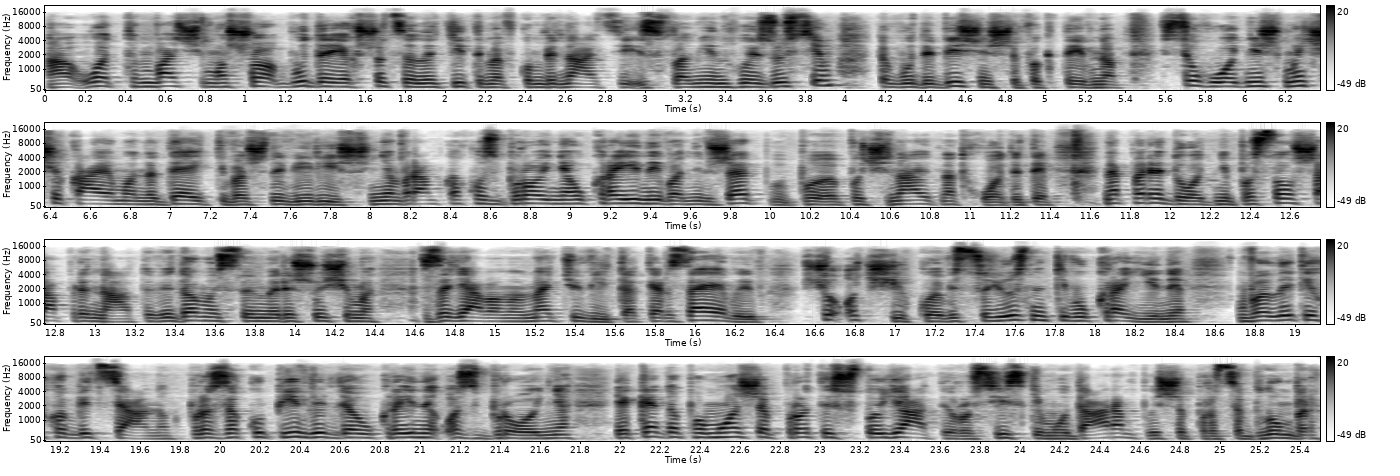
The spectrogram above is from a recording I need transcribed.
А от бачимо, що буде, якщо це летітиме в комбінації із фламінго і з усім, то буде більш ніж ефективно. Сьогодні ж ми чекаємо на деякі важливі рішення в рамках озброєння України. Вони вже починають надходити. Напередодні посол США при НАТО, відомий своїми рішучими заявами Меттю Вітакер, заявив, що очікує від союзників України великих обіцянок про закупівлю для України озброєння, яке допоможе протистояти російським ударам. Пише про це Блумберг.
